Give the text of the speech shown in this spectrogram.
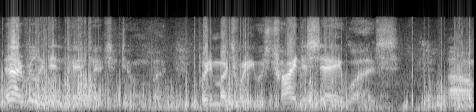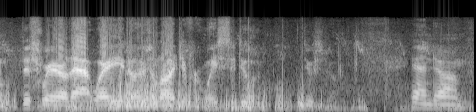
And I really didn't pay attention to him, but pretty much what he was trying to say was um, this way or that way. You know, there's a lot of different ways to do it, do. And um,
